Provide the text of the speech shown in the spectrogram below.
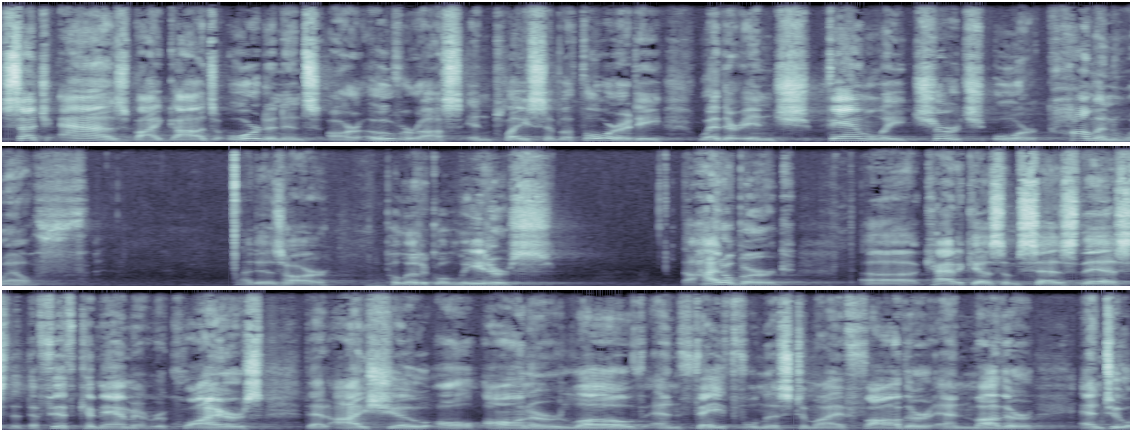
such as by God's ordinance are over us in place of authority, whether in ch- family, church, or commonwealth. That is, our political leaders. The Heidelberg uh, Catechism says this that the fifth commandment requires that I show all honor, love, and faithfulness to my father and mother and to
